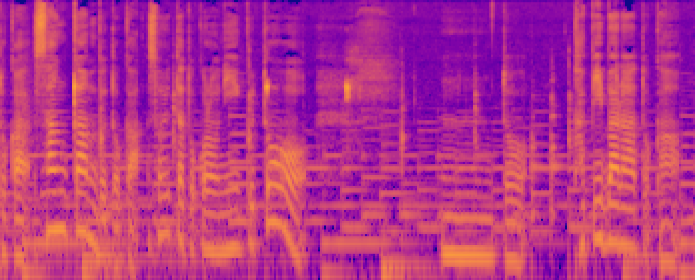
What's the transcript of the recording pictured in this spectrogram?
とか山間部とかそういったところに行くとうーんとカピバラとか、カ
